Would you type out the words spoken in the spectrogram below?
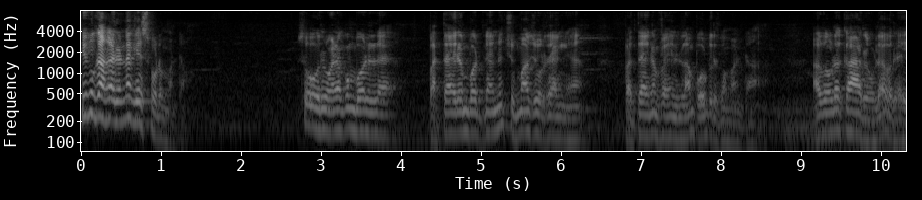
திமுக கேஸ் போட மாட்டான். ஸோ ஒரு வழக்கம் போடல. பத்தாயிரம் போட்டேன்னு சும்மா சொல்கிறாங்க பத்தாயிரம் ஃபைன்லாம் போட்டிருக்க மாட்டான். அதோட காரோட அவரை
